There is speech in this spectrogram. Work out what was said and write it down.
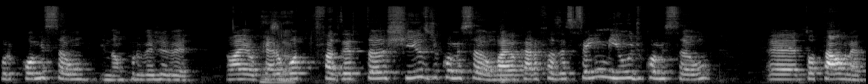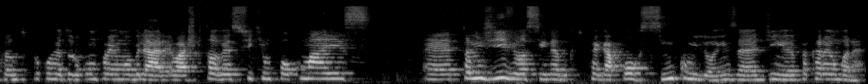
Por comissão e não por VGV. Então, ah, eu quero fazer X de comissão, vai, eu quero fazer 100 mil de comissão é, total, né? Tanto para o corretor como para a imobiliária. Eu acho que talvez fique um pouco mais é, tangível, assim, né? Do que tu pegar, por 5 milhões é dinheiro para caramba, né?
